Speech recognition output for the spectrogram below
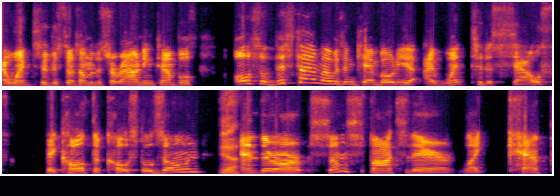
I went to the, some of the surrounding temples. Also, this time I was in Cambodia, I went to the south they call it the coastal zone. Yeah. And there are some spots there like Kep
